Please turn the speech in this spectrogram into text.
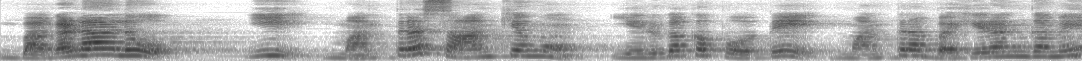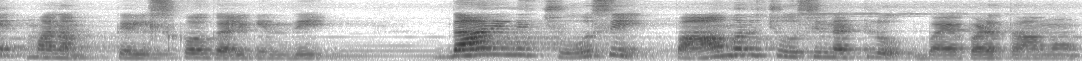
బగళాలో ఈ మంత్ర సాంఖ్యము ఎరుగకపోతే మంత్ర బహిరంగమే మనం తెలుసుకోగలిగింది. దానిని చూసి పామును చూసినట్లు భయపడతాము.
